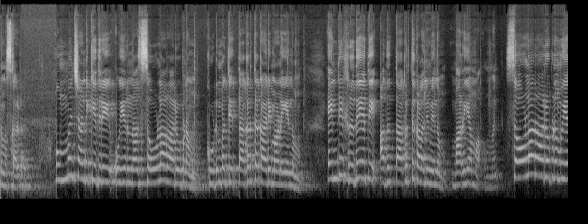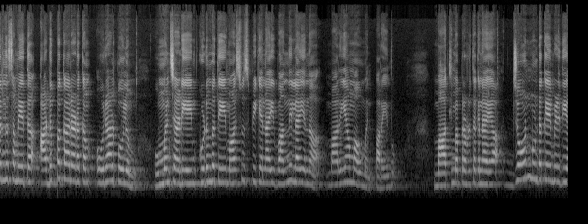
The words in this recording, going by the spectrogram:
നമസ്കാരം. ഉമ്മൻചാണ്ടിക്കെതിരെ ഉയർന്ന സോളാർ ആരോപണം കുടുംബത്തെ തകർത്ത കാര്യമാണ് എന്നും എന്റെ ഹൃദയത്തെ അത് തകർത്ത് കളഞ്ഞുവെന്നും മറിയാമ്മ ഉമ്മൻ. സോളാർ ആരോപണം ഉയർന്ന സമയത്ത് അടുപ്പക്കാരടക്കം ഒരാൾ പോലും ഉമ്മൻചാണ്ടിയെയും കുടുംബത്തെയും ആശ്വസിപ്പിക്കാനായി വന്നില്ല എന്ന് മറിയാമ്മ ഉമ്മൻ പറയുന്നു. മാധ്യമപ്രവർത്തകനായ ജോൺ മുണ്ടക്കയം എഴുതിയ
